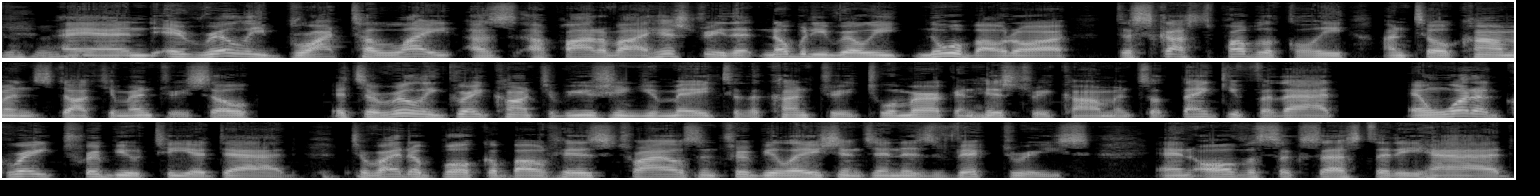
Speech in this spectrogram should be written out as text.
mm-hmm. and it really brought to light as a part of our history that nobody really knew about or discussed publicly until Carmen's documentary. So it's a really great contribution you made to the country, to American history, Carmen. So thank you for that. And what a great tribute to your dad to write a book about his trials and tribulations and his victories and all the success that he had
